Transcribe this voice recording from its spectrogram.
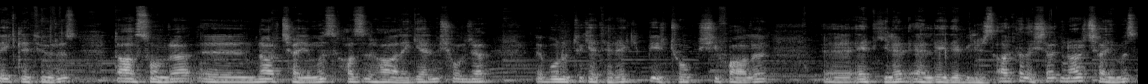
bekletiyoruz. Daha sonra e, nar çayımız hazır hale gelmiş olacak ve bunu tüketerek birçok şifalı e, etkiler elde edebiliriz. Arkadaşlar nar çayımız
